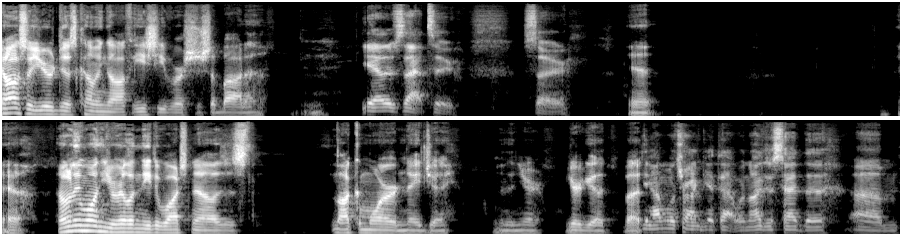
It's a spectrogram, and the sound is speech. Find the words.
Also, you're just coming off Ishii versus Shibata. Yeah, there's that too. So Yeah. Yeah. The only one you really need to watch now is just Nakamura and AJ. And then you're you're good. But Yeah, I'm gonna try and get that one. I just had to um,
